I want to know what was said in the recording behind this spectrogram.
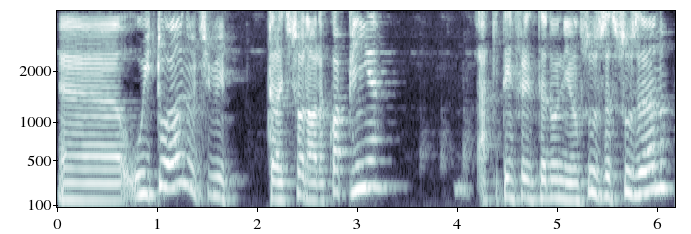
É, o Ituano, um time tradicional da Copinha, aqui está enfrentando a União Suzano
